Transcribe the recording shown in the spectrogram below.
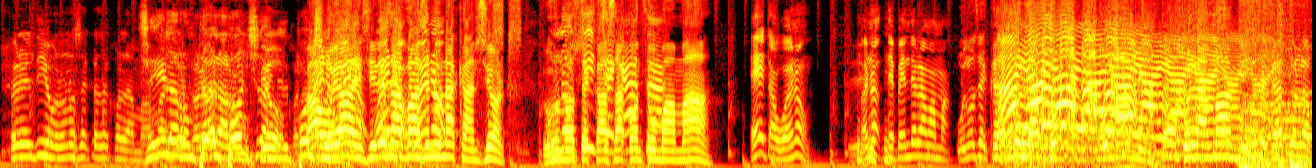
él- pero él dijo, uno no se casa con la mamá. Sí, la rompió el punchline, el Ah, voy a decir bueno, esa frase bueno. en una canción. Uno no te sí casas con tu casa. mamá. Eh, está bueno. Bueno, depende de la mamá. Uno se casa con la, ay, con la mami. uno se casa con la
